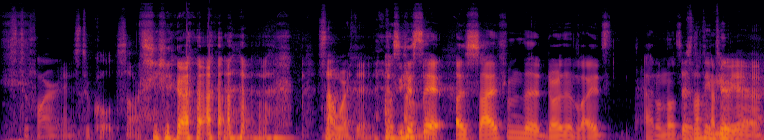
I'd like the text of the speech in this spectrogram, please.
it's too far and it's too cold. Sorry, yeah. it's not worth it. I was gonna say, aside from the Northern Lights, I don't know if there's there's, nothing I to mean. Yeah,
